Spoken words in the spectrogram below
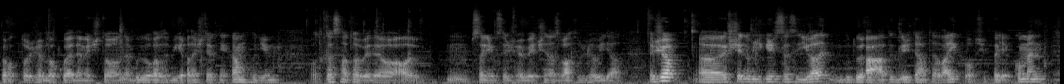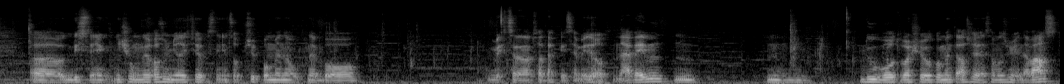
Protože blokuje damage, to nebudu rozebírat, ještě tak někam hodím odkaz na to video, ale hm, sadím se, že většina z vás už ho viděla. Takže jo, uh, ještě jednou díky, že jste se dívali, budu rád, když dáte like, po případě koment, uh, když jste ně, něčemu nerozuměli, chtěli byste něco připomenout, nebo bych chcete napsat taky jsem idiot, nevím, Mm, důvod vašeho komentáře je samozřejmě na vás.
